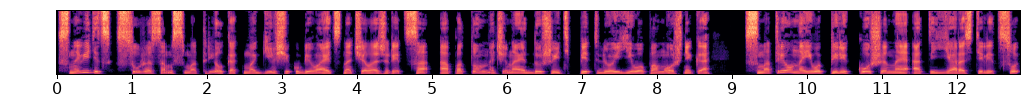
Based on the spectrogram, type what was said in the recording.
Сновидец с ужасом смотрел, как могильщик убивает сначала жреца, а потом начинает душить петлей его помощника. Смотрел на его перекошенное от ярости лицо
